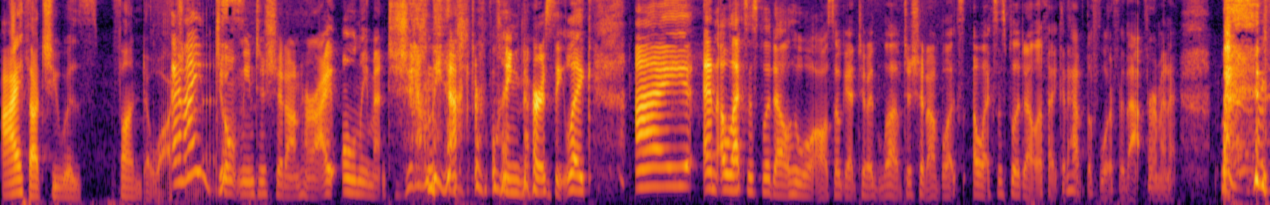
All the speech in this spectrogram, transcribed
i thought she was fun to watch And I this. don't mean to shit on her. I only meant to shit on the actor playing Darcy. Like I and Alexis Bledel, who we'll also get to. I'd love to shit on Alex, Alexis Bledel if I could have the floor for that for a minute.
